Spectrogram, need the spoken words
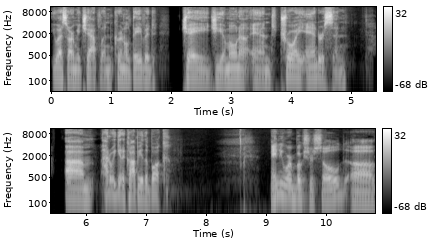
U.S. Army Chaplain Colonel David J. Giammona and Troy Anderson. Um, how do we get a copy of the book? Anywhere books are sold. Uh,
